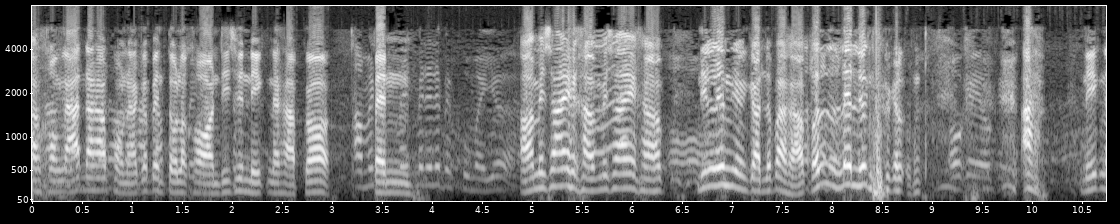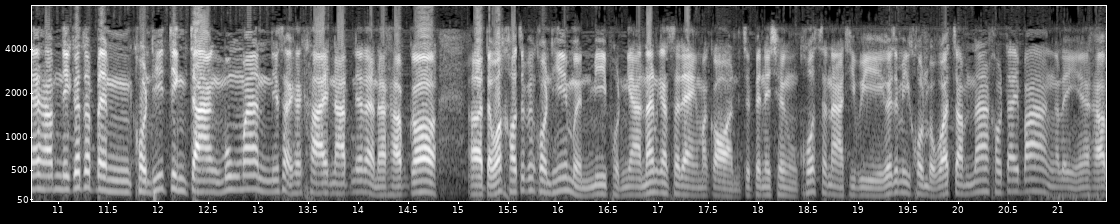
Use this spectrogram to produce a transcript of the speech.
อะของนัทนะครับ ของนัทก็เป็นตัวละครที่ชื่อนิกนะครับ ก็เอาไม่เป็น ไม่ไม่ได้เล่นเป็นครูไมเยอร์อะ อ๋อไม่ใช่ครับไม่ใช่ครับ อ๋อ นี่เล่นเรื่องกันหรือเปล่าครับเอ้ยเล่นเรื่องเดียวกันโอเคโอเคอะนิกนะครับนิกก็จะเป็นคนที่จริงจังมุ่งมั่นนิสัยคล้ายๆนัทเนี่ยแหละนะครับ ก็เอ่อแต่ว่าเขาจะเป็นคนที่เหมือนมีผลงานด้านการแสดงมาก่อน จะเป็นในเชิงของโฆษณาทีวี ก็จะมีคนบอกว่าจำหน้าเขาได้บ้างอะไรอย่างเงี้ยครับ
